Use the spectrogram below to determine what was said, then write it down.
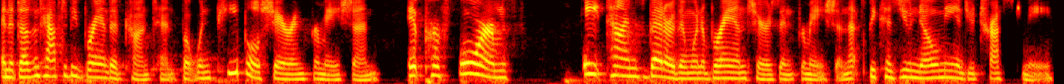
and it doesn't have to be branded content, but when people share information, it performs eight times better than when a brand shares information. That's because you know me and you trust me.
